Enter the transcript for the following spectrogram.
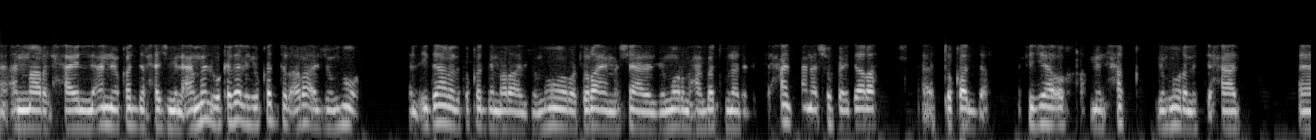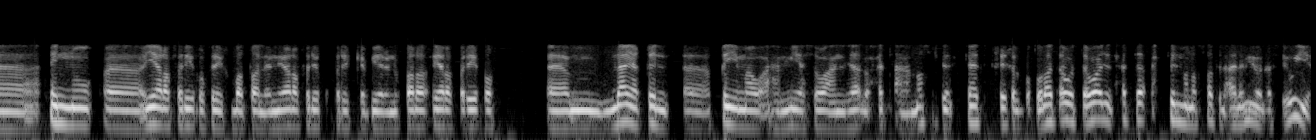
أنمار الحايلي لأنه يقدر حجم العمل وكذلك يقدر آراء الجمهور. الإدارة اللي تقدم آراء الجمهور وتراعي مشاعر الجمهور محبتهم نادي الاتحاد أنا اشوفها إدارة تقدر. في جهة أخرى من حق جمهور الاتحاد آه إنه آه يرى فريقه فريق بطل إنه يرى فريقه فريق كبير إنه يرى فريقه لا يقل آه قيمة وأهمية سواء عن الهلال على مصر في حكايه تحقيق البطولات أو التواجد حتى في المنصات العالمية والآسيوية.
